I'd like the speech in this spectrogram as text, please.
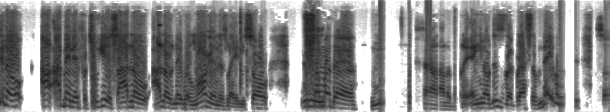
you know, I, have been there for two years, so I know I know the neighborhood longer than this lady. So mm-hmm. some of the found out about it, and you know, this is an aggressive neighborhood. So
